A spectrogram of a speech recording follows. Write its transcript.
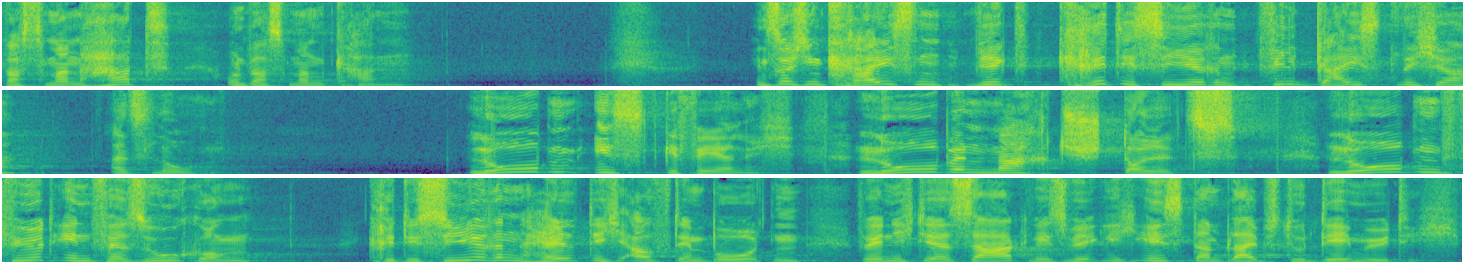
was man hat und was man kann. In solchen Kreisen wirkt Kritisieren viel geistlicher als Loben. Loben ist gefährlich. Loben macht stolz. Loben führt in Versuchung. Kritisieren hält dich auf dem Boden. Wenn ich dir sage, wie es wirklich ist, dann bleibst du demütig.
